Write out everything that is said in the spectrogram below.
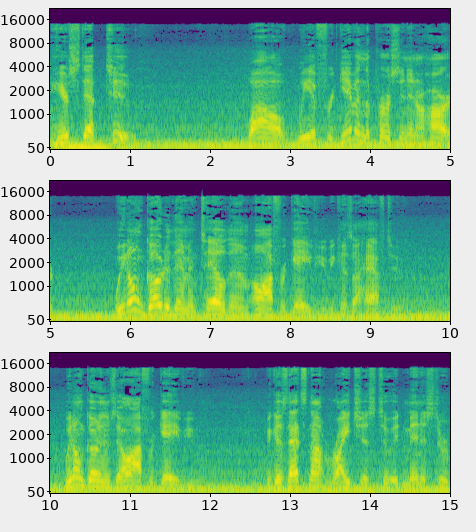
here's step two. While we have forgiven the person in our heart, we don't go to them and tell them, "Oh, I forgave you," because I have to. We don't go to them and say, "Oh, I forgave you." Because that's not righteous to administer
